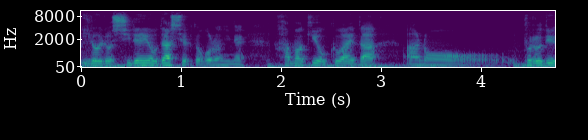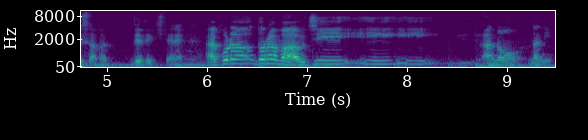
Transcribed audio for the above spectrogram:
いろいろ指令を出してるところにね葉巻を加えたあのプロデューサーが出てきてね、うん。あこれはドラマはうちあの何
